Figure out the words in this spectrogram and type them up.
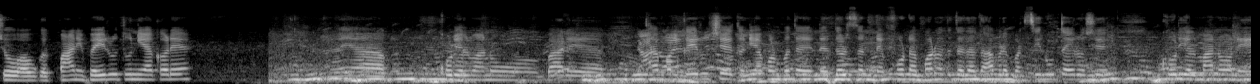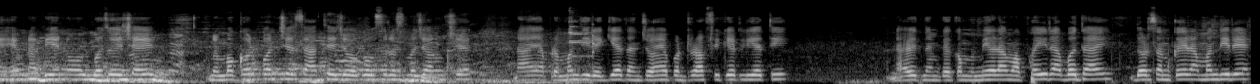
જો આવું કંઈક પાણી ભર્યું હતું ત્યાં કરે અહીંયા ખોડેલવાનું બારે સ્થાપન કર્યું છે, તો ત્યાં પણ બધાને દર્શનને ફોટા પાડવા દેતા હતા. તો આપણે પણ સીન ઉતાર્યો છે. ખોડિયાલમાંનો ને એમના બેનો બધો છે. ને મગર પણ છે, સાથે જો બહુ સરસ મજાનું છે. ને અહીંયા આપણે મંદિરે ગયા હતા ને જો અહીંયા પણ ટ્રાફિક એટલી હતી. અને આવી રીતના એમ કંઈક અમે મેળામાં ફર્યા બધાય, દર્શન કર્યા મંદિરે.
